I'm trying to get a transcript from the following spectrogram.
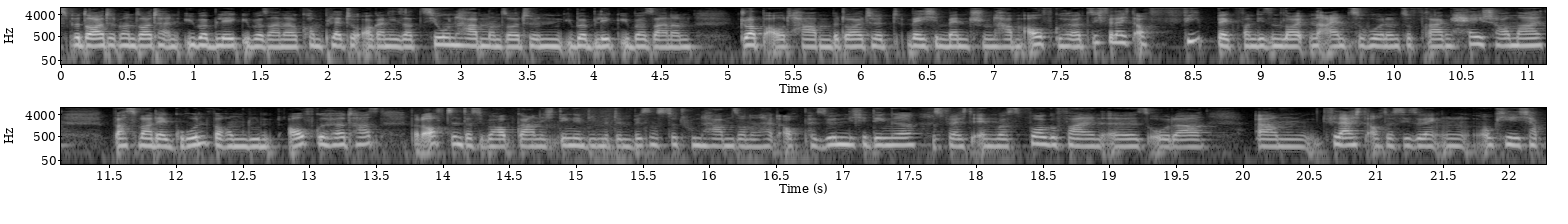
Das bedeutet, man sollte einen Überblick über seine komplette Organisation haben, man sollte einen Überblick über seinen Dropout haben, bedeutet, welche Menschen haben aufgehört, sich vielleicht auch Feedback von diesen Leuten einzuholen und zu fragen, hey, schau mal, was war der Grund, warum du aufgehört hast? Weil oft sind das überhaupt gar nicht Dinge, die mit dem Business zu tun haben, sondern halt auch persönliche Dinge, dass vielleicht irgendwas vorgefallen ist oder ähm, vielleicht auch, dass sie so denken, okay, ich habe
